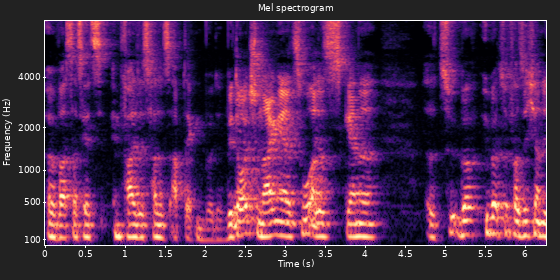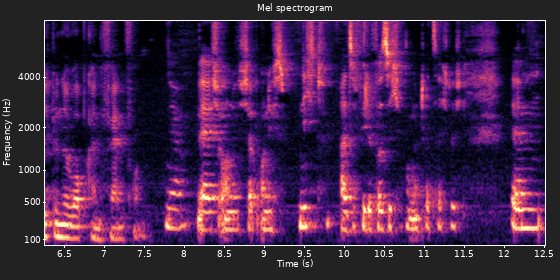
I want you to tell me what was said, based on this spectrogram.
äh, was das jetzt im Fall des Falles abdecken würde. Wir ja. Deutschen neigen ja dazu, alles gerne äh, zu über, über zu versichern. Ich bin da überhaupt kein Fan von. Ja, ja ich auch nicht. Ich habe auch nicht, nicht allzu viele Versicherungen tatsächlich. Ähm,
